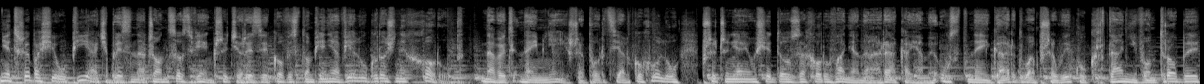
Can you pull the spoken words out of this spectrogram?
Nie trzeba się upijać, by znacząco zwiększyć ryzyko wystąpienia wielu groźnych chorób. Nawet najmniejsze porcje alkoholu przyczyniają się do zachorowania na raka jamy ustnej, gardła, przełyku, krtani, wątroby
